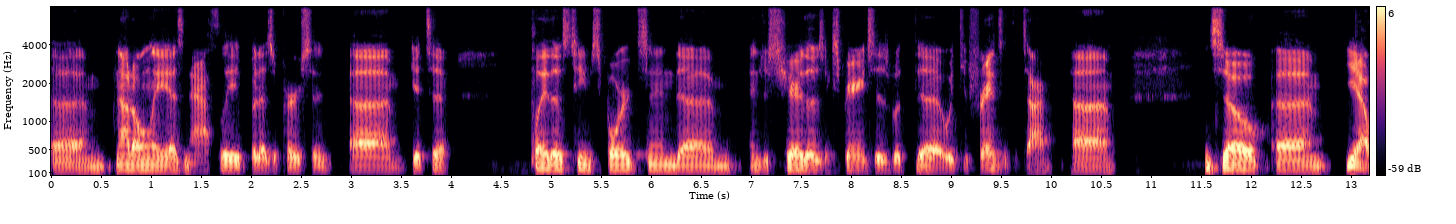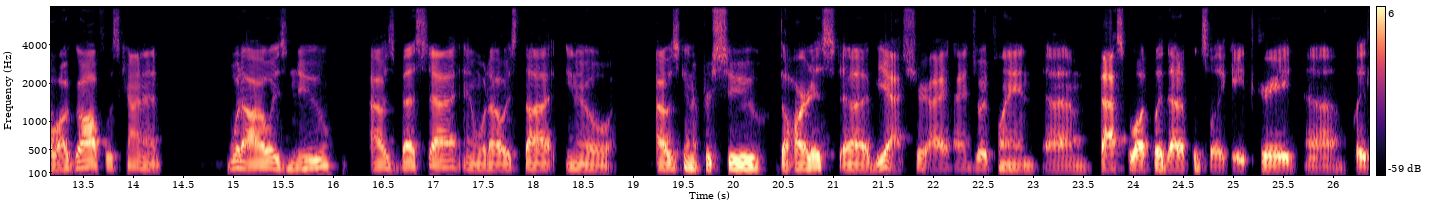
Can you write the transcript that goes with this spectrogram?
um, not only as an athlete but as a person. Um, get to play those team sports and um, and just share those experiences with the with your friends at the time. Um, and so, um, yeah, while golf was kind of what I always knew I was best at, and what I always thought, you know, I was going to pursue the hardest. Uh, yeah, sure. I, I enjoy playing um, basketball. I played that up until like eighth grade. Uh, played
